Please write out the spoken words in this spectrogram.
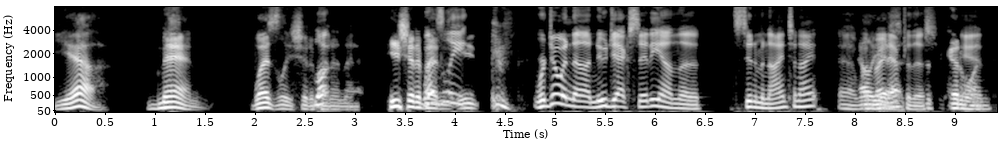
Yeah, man, Wesley should have Look, been in that. He should have Wesley, been. we're doing uh, New Jack City on the Cinema Nine tonight. Uh, right yeah. after this, That's a good one.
